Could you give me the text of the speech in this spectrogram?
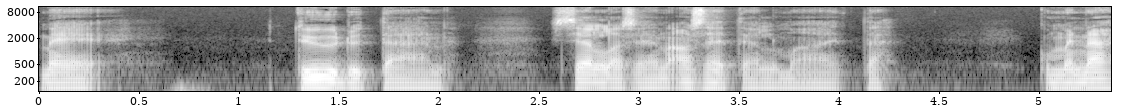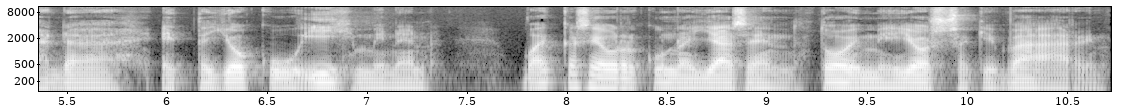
me tyydytään sellaiseen asetelmaan, että kun me nähdään, että joku ihminen, vaikka seurakunnan jäsen, toimii jossakin väärin,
